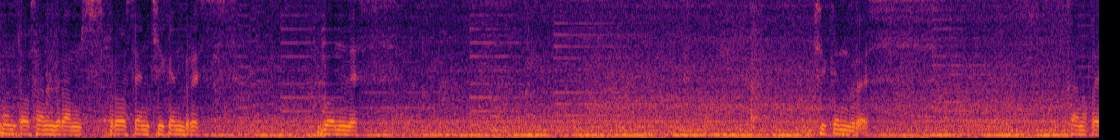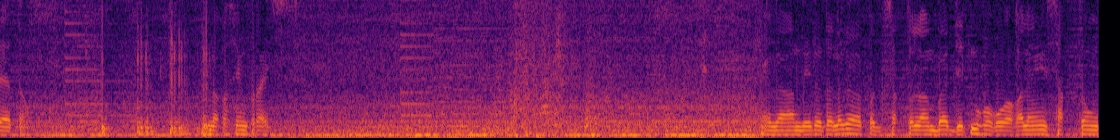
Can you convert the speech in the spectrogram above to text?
1,000 grams. Frozen chicken breast. Boneless. Chicken breast. Kano kaya to? Wala kasing price kailangan dito talaga. Pag sakto lang budget mo kukuha ka lang yung saktong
